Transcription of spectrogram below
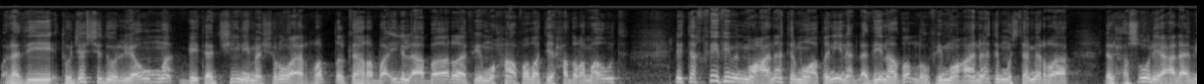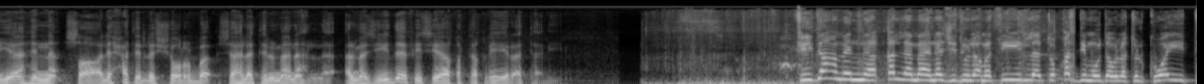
والذي تجسد اليوم بتدشين مشروع الربط الكهربائي للآبار في محافظة حضرموت للتخفيف من معاناة المواطنين الذين ظلوا في معاناة مستمرة للحصول على مياه صالحة للشرب سهلة المنال. المزيد في سياق التقرير التالي. في دعم قلما نجد الأمثيل تقدم دولة الكويت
